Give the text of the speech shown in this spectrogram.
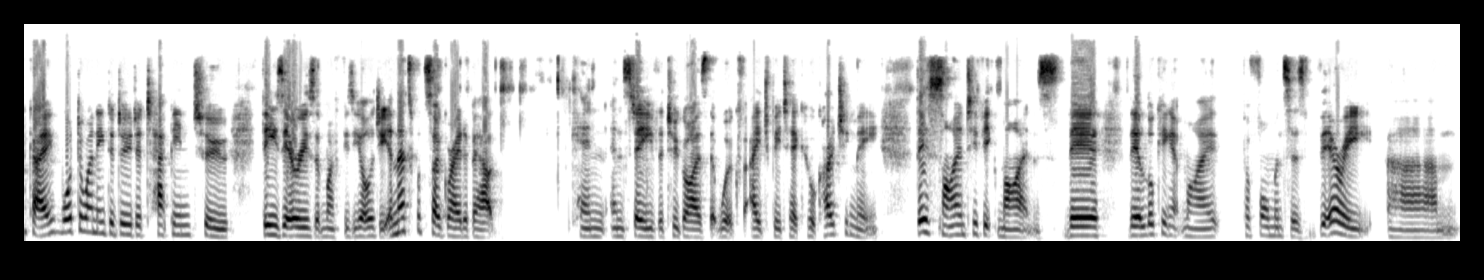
okay, what do I need to do to tap into these areas of my physiology? And that's what's so great about Ken and Steve, the two guys that work for HP Tech who are coaching me, they're scientific minds. They're they're looking at my performances very um,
